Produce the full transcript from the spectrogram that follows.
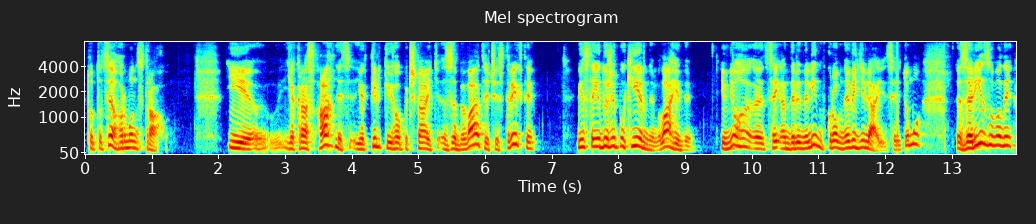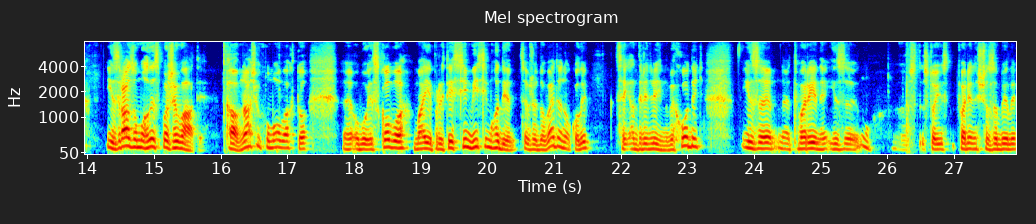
Тобто це гормон страху. І е, якраз агнець, як тільки його починають забивати чи стригти, він стає дуже покірним, лагідним і в нього е, цей адреналін в кров не виділяється. І тому зарізували і зразу могли споживати. А в наших умовах то е, обов'язково має пройти 7-8 годин. Це вже доведено, коли цей адреналін виходить із е, тварини, із ну, з тої тварини, що забили,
